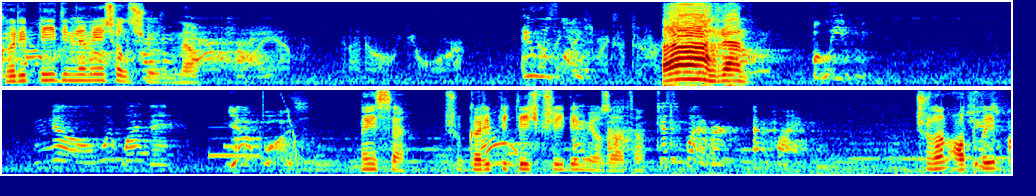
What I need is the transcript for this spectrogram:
garipliği dinlemeye çalışıyorum ya. Ah Ren. believe me. No, it wasn't. Yeah, it was. Neyse. Şu gariplikte hiçbir şey demiyor zaten. Şuradan atlayıp.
